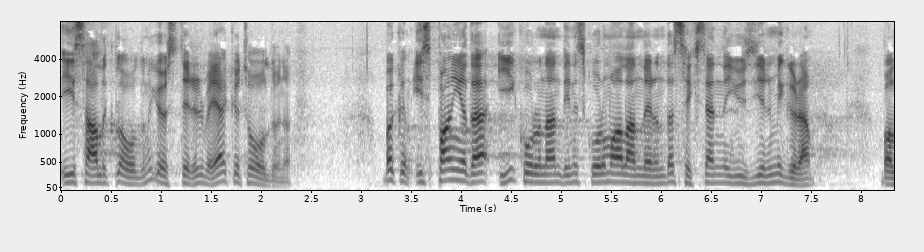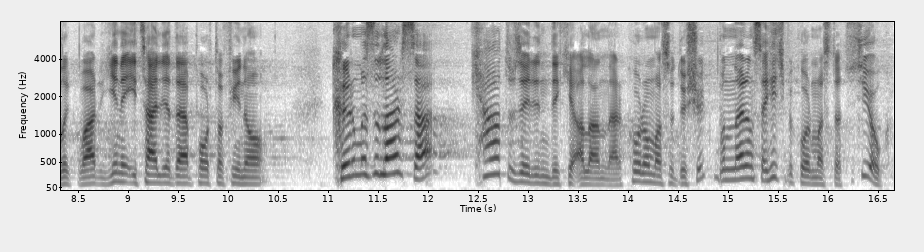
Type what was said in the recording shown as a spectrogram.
iyi sağlıklı olduğunu gösterir veya kötü olduğunu. Bakın İspanya'da iyi korunan deniz koruma alanlarında 80 ile 120 gram balık var. Yine İtalya'da Portofino. Kırmızılarsa kağıt üzerindeki alanlar koruması düşük. Bunlarınsa hiçbir koruma statüsü yok.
